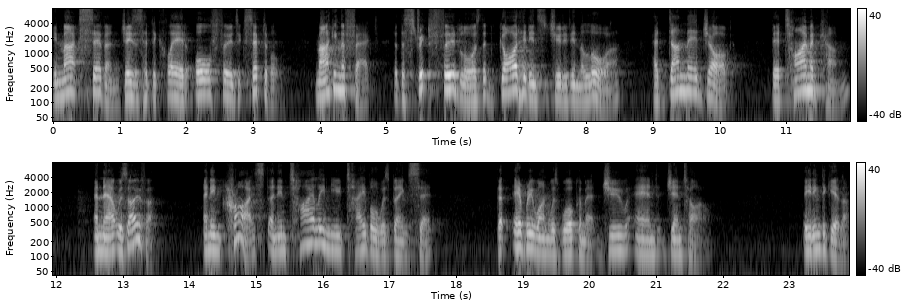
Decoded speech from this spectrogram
In Mark 7, Jesus had declared all foods acceptable, marking the fact that the strict food laws that God had instituted in the law had done their job, their time had come, and now it was over. And in Christ, an entirely new table was being set that everyone was welcome at, Jew and Gentile, eating together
